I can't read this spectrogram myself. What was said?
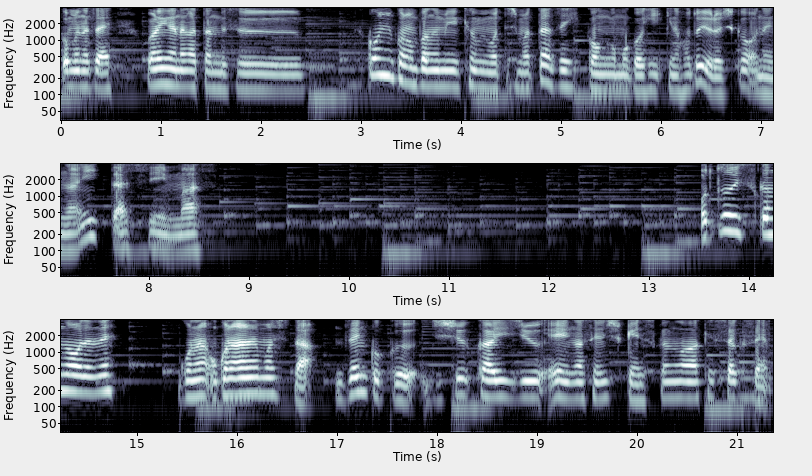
ごめんなさい。笑いがなかったんです。不幸にこの番組に興味を持ってしまったら、ぜひ今後もごひいきのほどよろしくお願いいたします。おととい須賀川でね、行われました全国自主怪獣映画選手権須賀川傑作戦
